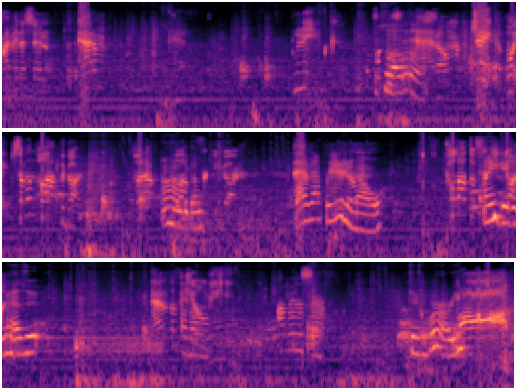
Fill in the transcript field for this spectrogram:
I'm innocent. Adam. Nick. So, Adam. Jake! Wait, someone pull out the gun. Put out, I don't pull have out the the gun. freaking gun. Why is that for you to know? Pull out the I think freaking Jacob gun. has it. Adam doesn't I kill don't. me. I'm innocent. Jacob, where are you? Ah!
